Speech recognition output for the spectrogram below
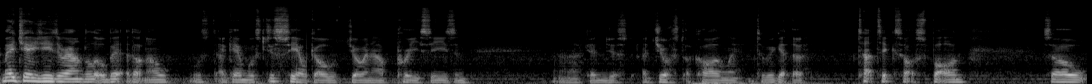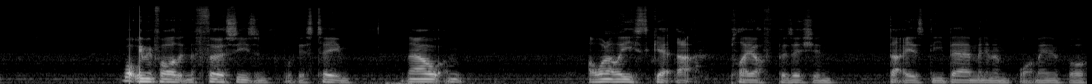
May change these around a little bit. I don't know. We'll, again, we'll just see how it goes during our pre-season, and I can just adjust accordingly until we get the tactics sort of spot on. So, what we're aiming for in the first season with this team. Now, um, I want at least get that playoff position. That is the bare minimum what I'm aiming for.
